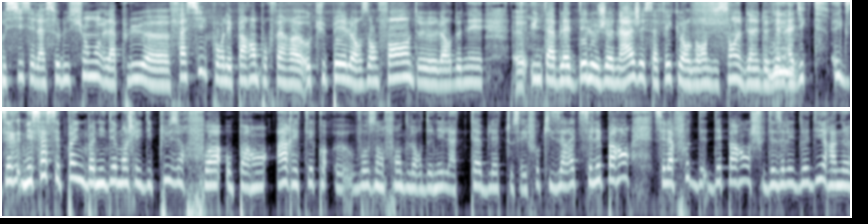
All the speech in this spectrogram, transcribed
aussi, c'est la solution la plus euh, facile pour les parents pour faire euh, occuper leurs enfants, de leur donner euh, une tablette dès le jeune âge, et ça fait qu'en grandissant, eh bien, ils deviennent addicts. Exact. Mais ça, c'est pas une bonne idée. Moi, je l'ai dit plusieurs fois aux parents arrêtez vos enfants de leur donner la tablette, tout ça. Il faut qu'ils arrêtent. C'est les parents. C'est la faute des parents. Je suis désolée de le dire, hein,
